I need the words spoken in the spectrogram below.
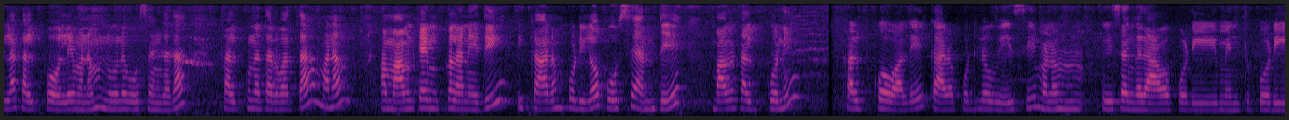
ఇలా కలుపుకోవాలి మనం నూనె పోసాం కదా. కలుపుకున్న తర్వాత మనం ఆ మామిడికాయ ముక్కలు అనేది ఈ కారం పొడిలో పోస్తే అంతే. బాగా కలుపుకొని కలుపుకోవాలి. కారపొడిలో వేసి మనం వేసాం కదా ఆవ పొడి మెంతు పొడి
